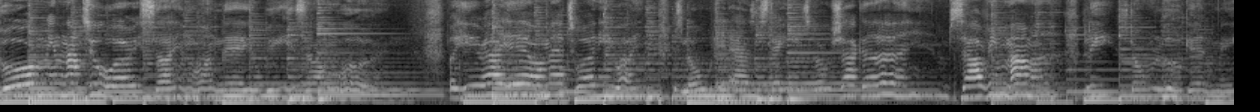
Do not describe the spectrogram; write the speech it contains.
told me not to worry, son. One day you'll be someone. But here I am at 21, as loaded as a stagecoach shotgun. I'm sorry, mama. Please don't look at me.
